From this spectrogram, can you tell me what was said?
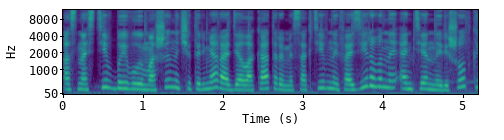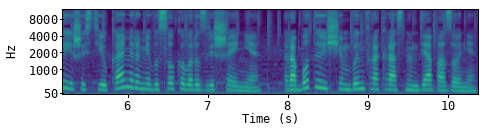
оснастив боевую машину четырьмя радиолокаторами с активной фазированной антенной решеткой и шестью камерами высокого разрешения, работающим в инфракрасном диапазоне.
